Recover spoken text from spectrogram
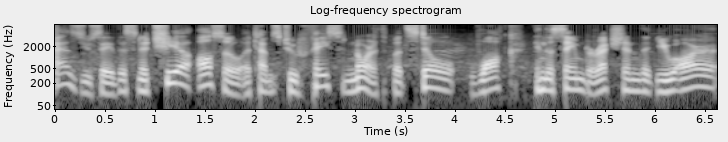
As you say this, Nichia also attempts to face north, but still walk in the same direction that you are.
